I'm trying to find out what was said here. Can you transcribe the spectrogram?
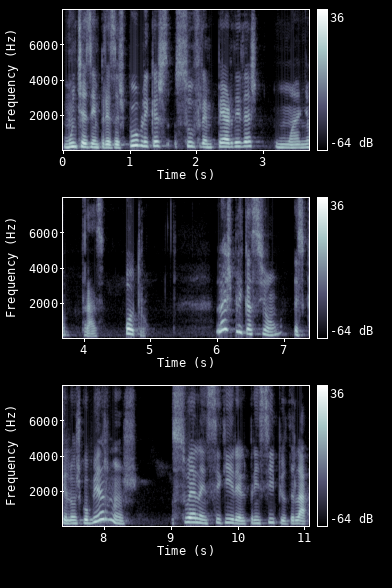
muchas empresas públicas sufren pérdidas un año tras otro. La explicación es que los gobiernos suelen seguir el principio de la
